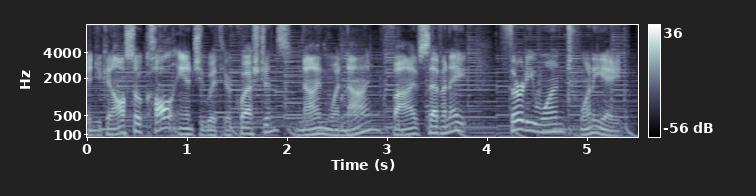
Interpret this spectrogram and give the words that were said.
And you can also call Angie with your questions, 919 578 3128.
